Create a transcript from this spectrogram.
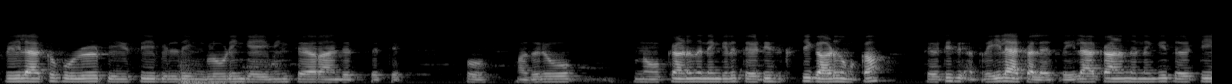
three lakh full P C build including gaming chair and headset ഓ അതൊരു നോക്കുകയാണെന്നുണ്ടെങ്കിൽ തേർട്ടി സിക്സ്റ്റി കാർഡ് നോക്കാം. തേർട്ടി ത്രീ ലാക്ക് അല്ലേ? ത്രീ ലാക്ക് ആണെന്നുണ്ടെങ്കിൽ തേർട്ടി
